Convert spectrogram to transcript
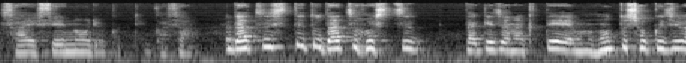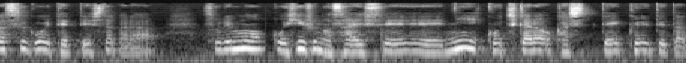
再生能力とかさ脱捨てと脱保湿だけじゃなくてもうほんと食事はすごい徹底したからそれもこう皮膚の再生にこう力を貸してくれてたっ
